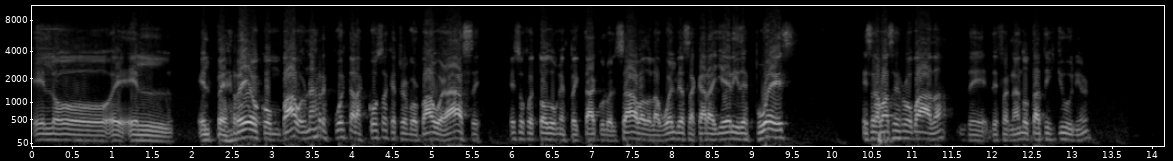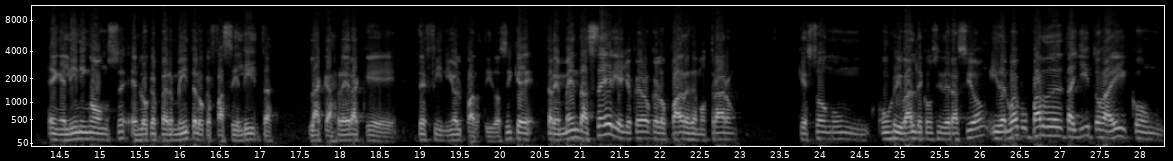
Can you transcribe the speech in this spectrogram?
el, el, el perreo con Bauer, una respuesta a las cosas que Trevor Bauer hace eso fue todo un espectáculo el sábado, la vuelve a sacar ayer y después esa base robada de, Fernando Tatis Jr. en el inning 11 es lo que permite, lo que facilita la carrera que definió el partido. Así que tremenda serie, yo creo que los padres demostraron que son un, rival de consideración y de nuevo un par de detallitos ahí con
